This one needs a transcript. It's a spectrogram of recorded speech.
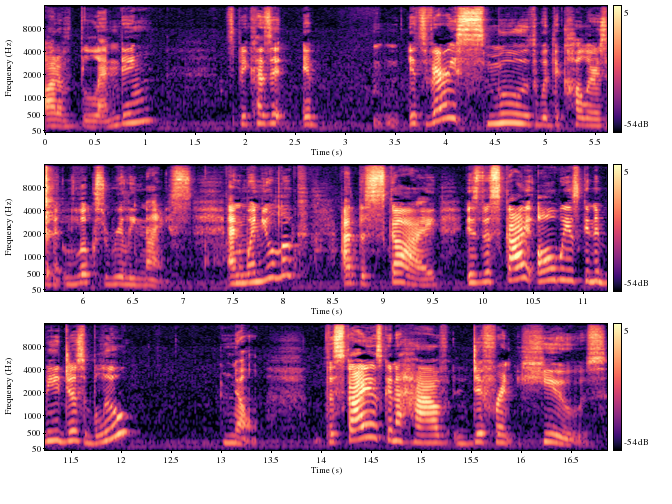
lot of blending. It's because it, it it's very smooth with the colors and it looks really nice. And when you look at the sky, is the sky always gonna be just blue? No. The sky is gonna have different hues.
